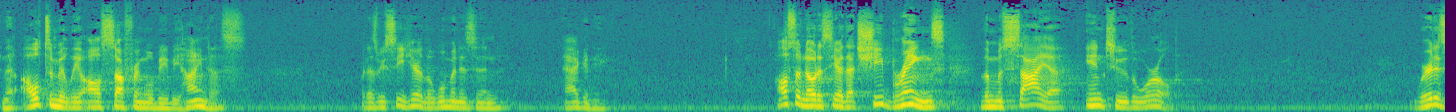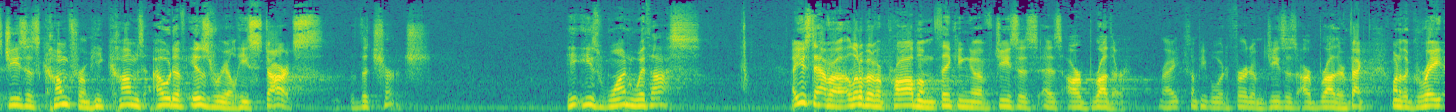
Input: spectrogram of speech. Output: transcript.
and that ultimately all suffering will be behind us. But as we see here, the woman is in agony. Also, notice here that she brings the Messiah into the world. Where does Jesus come from? He comes out of Israel. He starts the church. He, he's one with us. I used to have a, a, little bit of a problem thinking of Jesus as our brother, right? Some people would refer to him, Jesus, our brother. In fact, one of the great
